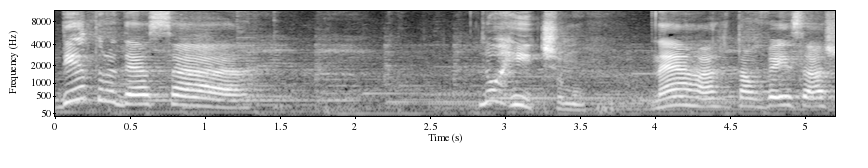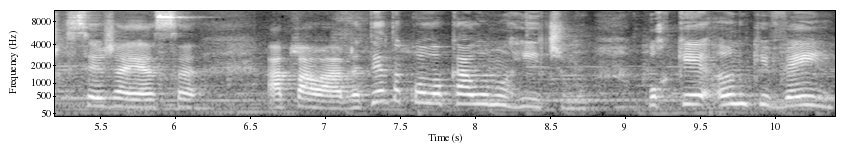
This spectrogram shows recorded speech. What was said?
dentro dessa no ritmo né talvez acho que seja essa a palavra. Tenta colocá-lo no ritmo, porque ano que vem,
